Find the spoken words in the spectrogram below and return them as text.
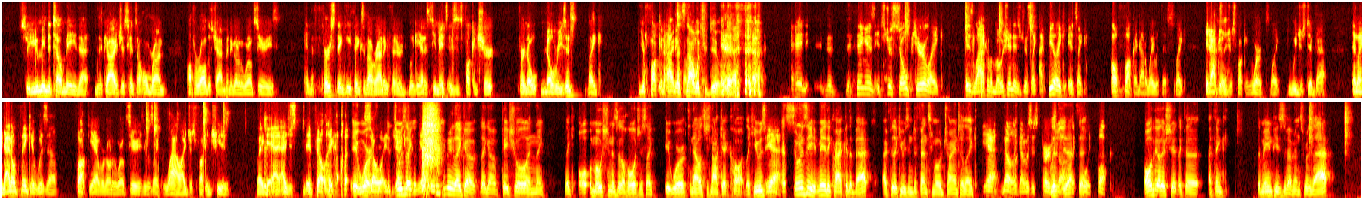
"So you mean to tell me that this guy just hits a home run off of Aroldis Chapman to go to the World Series, and the first thing he thinks about rounding third, looking at his teammates, is his fucking shirt for no no reason? Like you're fucking hiding. That's not what you do. Yeah. And the the thing is, it's just so pure. Like his lack of emotion is just like I feel like it's like, oh fuck, I got away with this. Like it actually Yeah. just fucking worked. Like we just did that. And like I don't think it was a fuck yeah, we're going to the World Series. It was like wow, I just fucking cheated. Like I, I just it felt like it worked. So it, it was like yeah. it was like a like a facial and like like emotion as a whole. Just like it worked, and now let's just not get caught. Like he was Yeah. as soon as he made the crack of the bat, I feel like he was in defense mode, trying to like Yeah, no, like that was his first Literally, thought. that's like, it. holy fuck. all the other shit. Like the I think the main pieces of evidence were that.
